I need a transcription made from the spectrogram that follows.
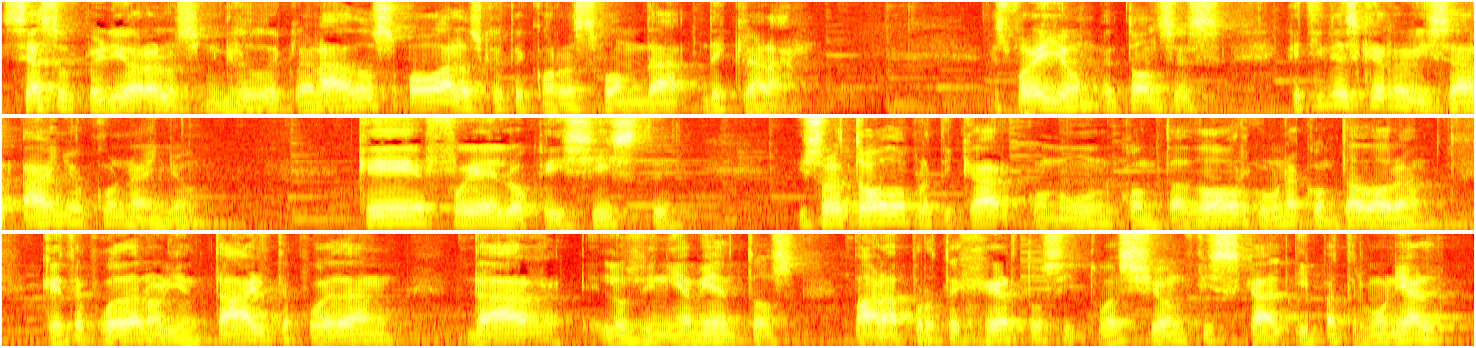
sea superior a los ingresos declarados o a los que te corresponda declarar. Es por ello, entonces, que tienes que revisar año con año qué fue lo que hiciste y sobre todo platicar con un contador, con una contadora que te puedan orientar y te puedan dar los lineamientos para proteger tu situación fiscal y patrimonial.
